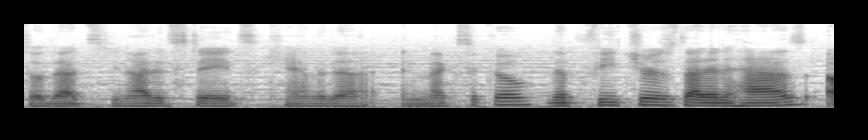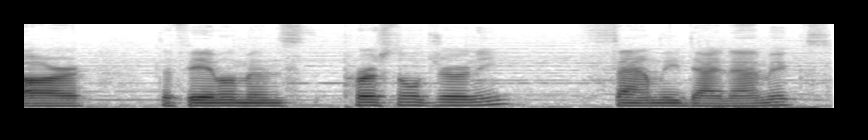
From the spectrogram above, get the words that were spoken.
So that's United States, Canada, and Mexico. The features that it has are the Fabelman's personal journey, family dynamics,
